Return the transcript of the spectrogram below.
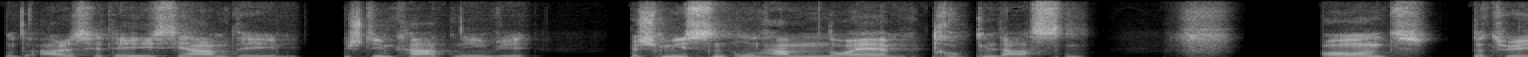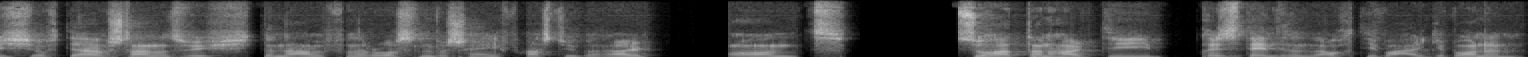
Und alles erledigt. Sie haben die Stimmkarten irgendwie verschmissen und haben neue drucken lassen. Und natürlich, auf der stand natürlich der Name von Rossen wahrscheinlich fast überall. Und so hat dann halt die Präsidentin auch die Wahl gewonnen.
